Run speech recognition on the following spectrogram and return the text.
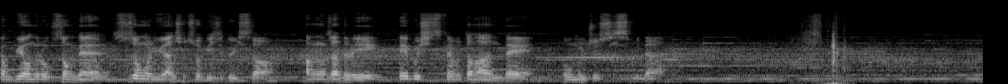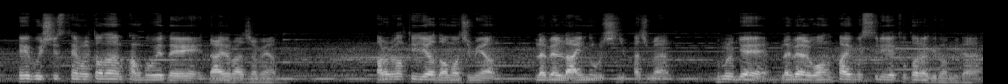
경비원으로 구성된 수송을 위한 전초 기지도 있어 방랑자들이 cave 시스템을 떠나는데 도움을 줄 수 있습니다. cave 시스템을 떠나는 방법에 대해 나열하자면 발을 헛디뎌 넘어지면 레벨 9으로 진입하지만 드물게 레벨 153에 도달하기도 합니다.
